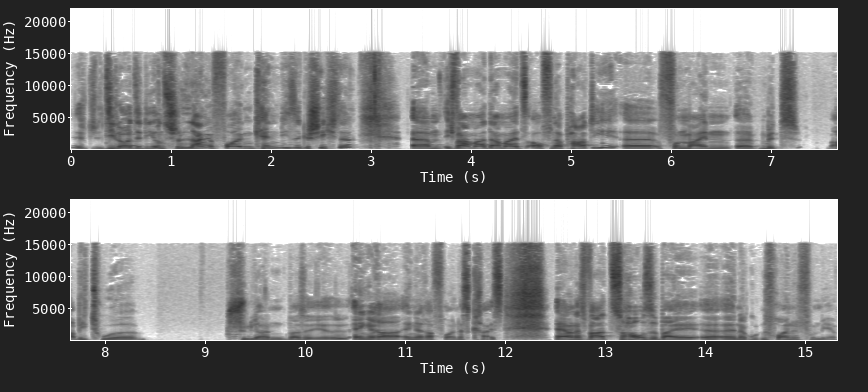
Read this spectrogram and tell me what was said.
Die Leute, die uns schon lange folgen, kennen diese Geschichte. Ähm, ich war mal damals auf einer Party äh, von meinen äh, mit Abitur Schülern, was äh, engerer, engerer Freundeskreis. Äh, und das war zu Hause bei äh, einer guten Freundin von mir.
